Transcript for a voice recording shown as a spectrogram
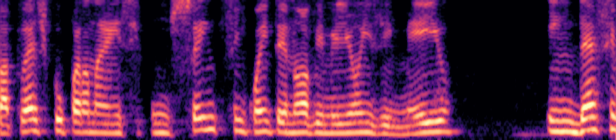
Atlético Paranaense com 159 milhões e meio. Em 14,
